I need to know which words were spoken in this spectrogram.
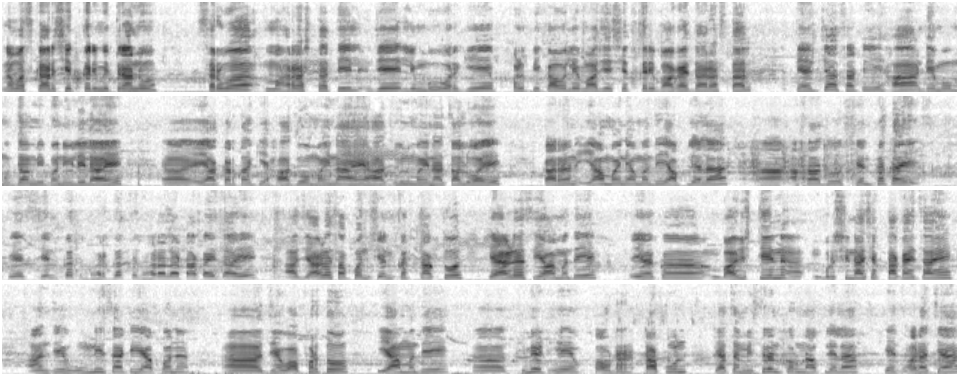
नमस्कार शेतकरी मित्रांनो. सर्व महाराष्ट्रातील जे लिंबूवर्गीय फळ पिकावले माझे शेतकरी बागायतदार असतात त्यांच्यासाठी हा डेमो मुद्दा मी बनविलेला आहे. याकरता की हा जो महिना आहे हा जून महिना चालू आहे. कारण या महिन्यामध्ये आपल्याला असा जो शेणखत आहे हे शेणखत भरगत झाडाला टाकायचं आहे. ज्यावेळेस आपण शेणखत टाकतो त्यावेळेस यामध्ये एक बावीस तीन बुरशीनाशक टाकायचं आहे. आणि जे हुमणीसाठी आपण जे वापरतो यामध्ये थिमेट हे पावडर टाकून याचं मिश्रण करून आपल्याला हे झाडाच्या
